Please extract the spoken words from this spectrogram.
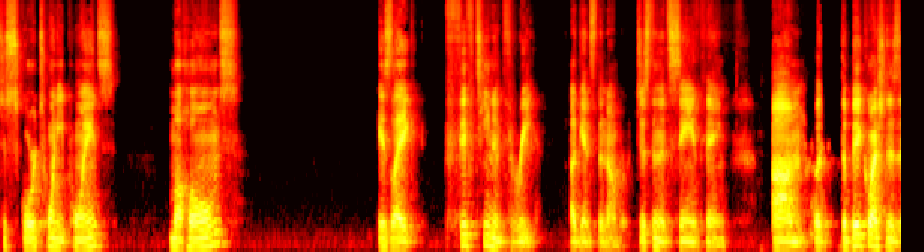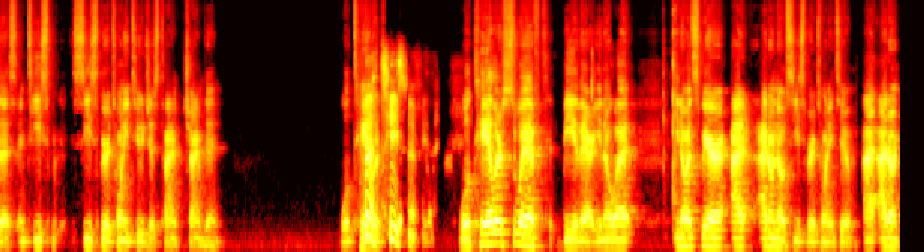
to score 20 points, Mahomes is like 15 and 3 against the number. Just an insane thing. Um, but the big question is this, and T C Spear 22 just time, chimed in. Will Taylor will Taylor Swift be there? You know what? You know what, Spirit? I, I don't know C Spirit 22. I, I don't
